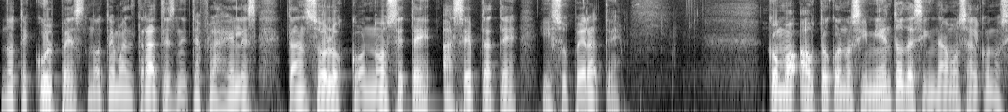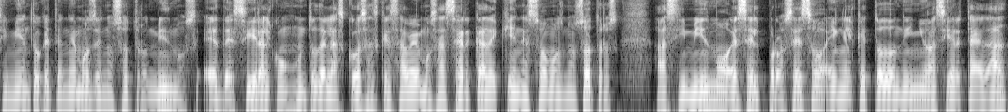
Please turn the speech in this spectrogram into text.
no te culpes, no te maltrates ni te flageles, tan solo conócete, acéptate y supérate. Como autoconocimiento designamos al conocimiento que tenemos de nosotros mismos, es decir, al conjunto de las cosas que sabemos acerca de quiénes somos nosotros. Asimismo, es el proceso en el que todo niño a cierta edad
